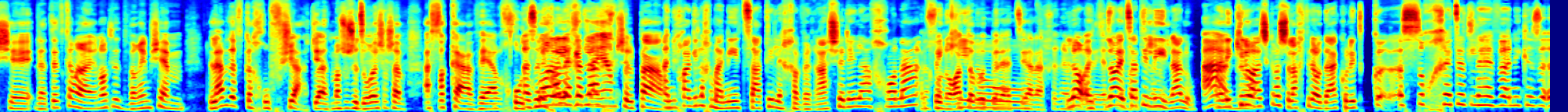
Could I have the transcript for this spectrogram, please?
שלתת כאן רעיונות לדברים שהם לאו דווקא חופשה, את יודעת, משהו שדורש עכשיו הפקה והיערכות, כמו ללכת לך- לים של פעם. אני יכולה להגיד לך מה אני הצעתי לחברה שלי לאחרונה, אנחנו נורא וכאילו- טובות בלהציע לאחרים לא, ליישם לא, הצעתי לי. לנו. אה, אני נו. כאילו אשכרה שלחתי לה הודעה קולית סוחטת לב, ואני כזה,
